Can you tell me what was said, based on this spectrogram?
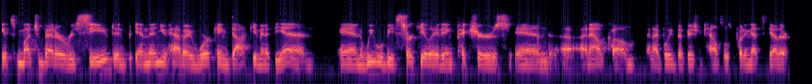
it's much better received and, and then you have a working document at the end and we will be circulating pictures and uh, an outcome. And i believe the vision council is putting that together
